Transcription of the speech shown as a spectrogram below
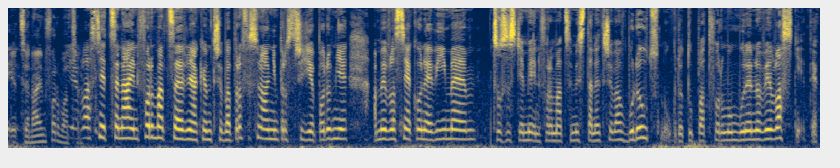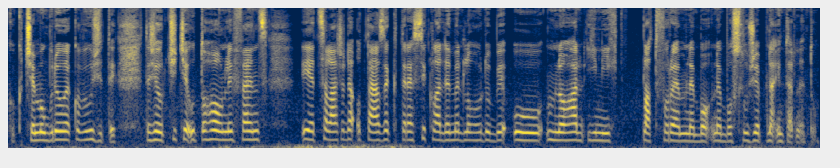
je cená informace. Je vlastně cená informace v nějakém třeba profesionálním prostředí a podobně. A my vlastně jako nevíme, co se s těmi informacemi stane třeba v budoucnu, kdo tu platformu bude nově vlastnit, jako k čemu budou jako využity. Takže určitě u toho OnlyFans je celá řada otázek, které si klademe dlouhodobě u mnoha jiných platform nebo, nebo služeb na internetu.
